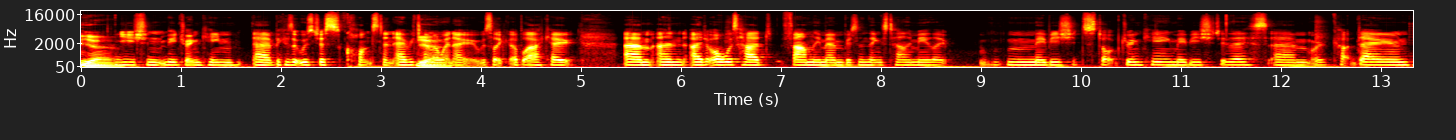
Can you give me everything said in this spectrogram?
Yeah. you shouldn't be drinking, uh, because it was just constant. Every time I went out, it was like a blackout. Um, and I'd always had family members and things telling me like, maybe you should stop drinking, maybe you should do this, um, or cut down,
